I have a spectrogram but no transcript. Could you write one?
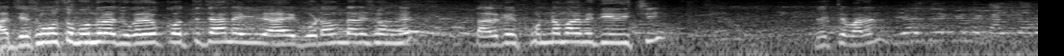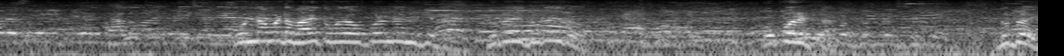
আর যে সমস্ত বন্ধুরা যোগাযোগ করতে চান এই গোডাউনদারের সঙ্গে, তাদেরকে ফোন নাম্বার আমি দিয়ে দিচ্ছি। দেখতে পারেন। ফোন নাম্বারটা ভাই, তোমাদের ওপরে না নিচেটা দুটোই দুটোই তো? উপরেরটা দুটোই।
